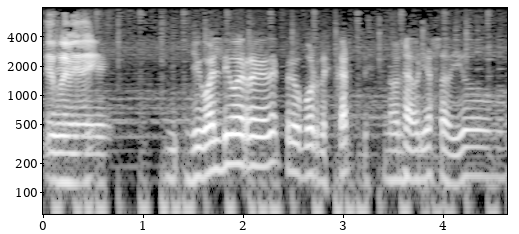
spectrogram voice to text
Eh, RBD. yo igual digo RBD, pero por descarte. No la habría sabido.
